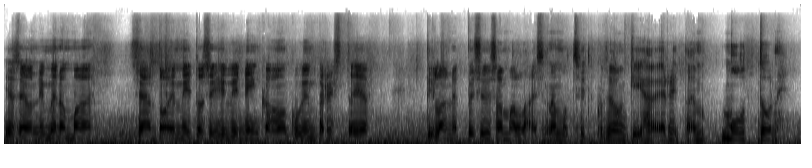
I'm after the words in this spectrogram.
ja se on nimenomaan, sehän toimii tosi hyvin niin kauan kuin ympäristö ja tilanne pysyy samanlaisena, mutta sitten kun se onkin ihan eri tai muuttuu, niin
